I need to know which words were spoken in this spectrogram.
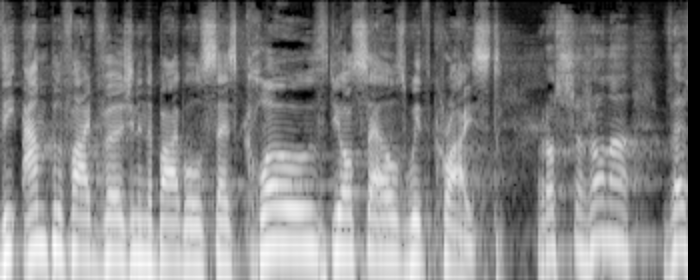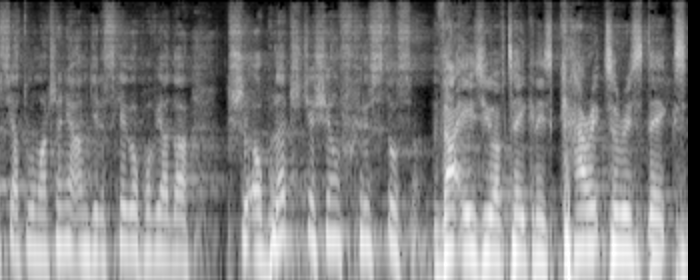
The Amplified version in the Bible says, Clothed yourselves with Christ. Rozszerzona wersja tłumaczenia angielskiego powiada: Przyobleczcie się w Chrystusa. That is, you have taken his characteristics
